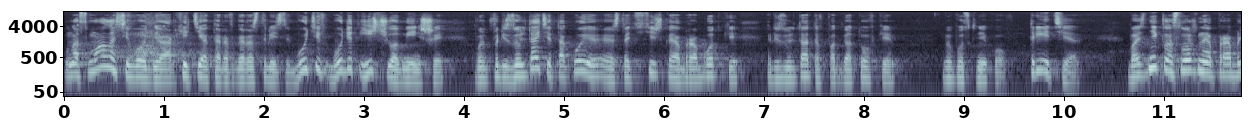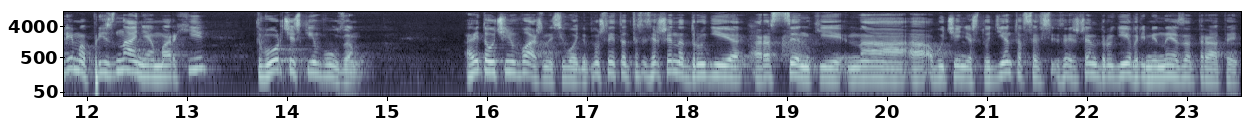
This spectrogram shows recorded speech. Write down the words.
У нас мало сегодня архитекторов градостроительства, будет, будет еще меньше. Вот в результате такой э, статистической обработки результатов подготовки выпускников. Третье. Возникла сложная проблема признания мархи творческим вузом. А это очень важно сегодня, потому что это совершенно другие расценки на а, обучение студентов, совершенно другие временные затраты.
